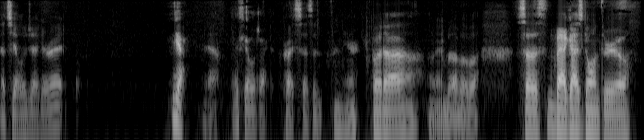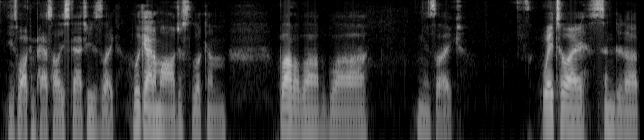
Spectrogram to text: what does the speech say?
that's Yellow Jacket, right? Yeah, yeah, it's Yellow Jacket. Price says it in here. But uh, blah blah blah. So the bad guy's going through. He's walking past all these statues. Like, look at them all. Just look them. Blah blah blah blah blah. And he's like, wait till I send it up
